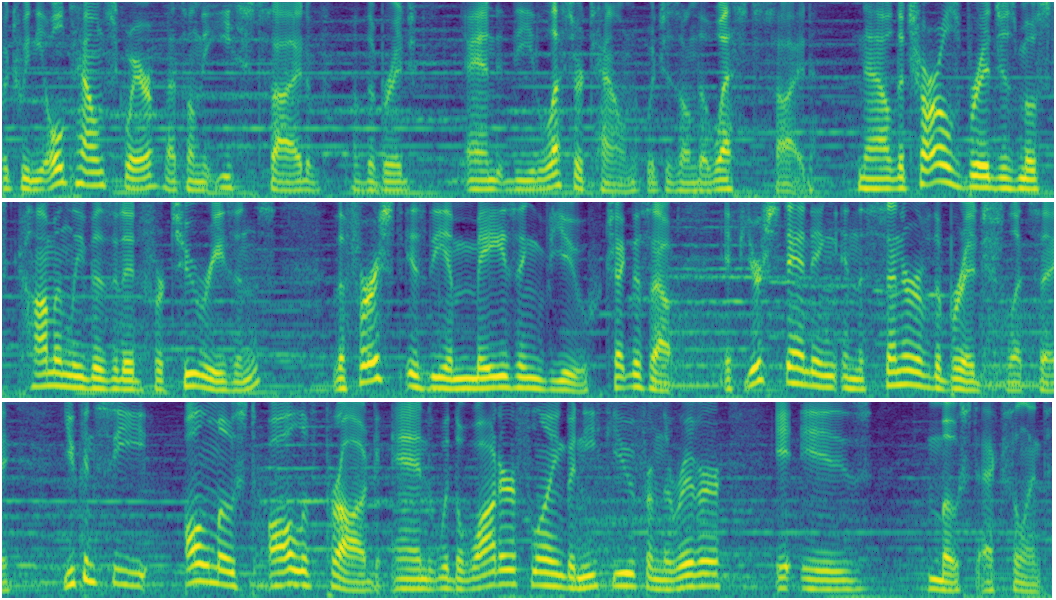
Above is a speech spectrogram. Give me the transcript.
between the Old Town Square, that's on the east side of, of the bridge, and the Lesser Town, which is on the west side. Now, the Charles Bridge is most commonly visited for two reasons. The first is the amazing view. Check this out. If you're standing in the center of the bridge, let's say, you can see almost all of Prague, and with the water flowing beneath you from the river, it is most excellent.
